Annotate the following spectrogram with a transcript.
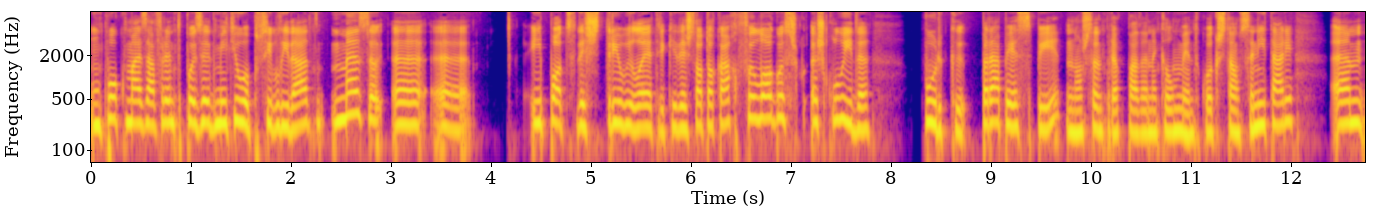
um pouco mais à frente depois admitiu a possibilidade, mas a, a- a- hipótese deste trio elétrico e deste autocarro foi logo ex- excluída porque para a PSP, não estando preocupada naquele momento com a questão sanitária, hum,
